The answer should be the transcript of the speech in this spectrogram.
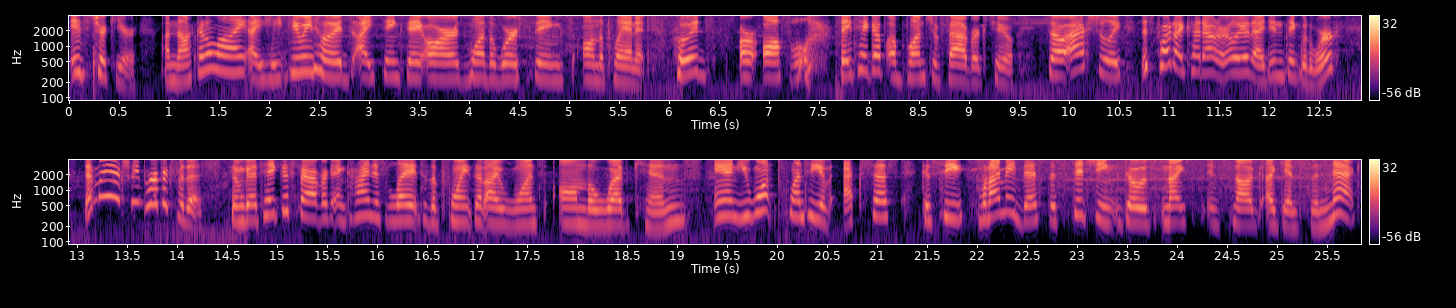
is trickier. I'm not gonna lie, I hate doing hoods. I think they are one of the worst things on the planet. Hoods are awful. they take up a bunch of fabric too. So actually, this part I cut out earlier that I didn't think would work, that might actually be perfect for this. So I'm gonna take this fabric and kind of just lay it to the point that I want on the Webkinz. And you want plenty of excess, because see, when I made this, the stitching goes nice and snug against the neck.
